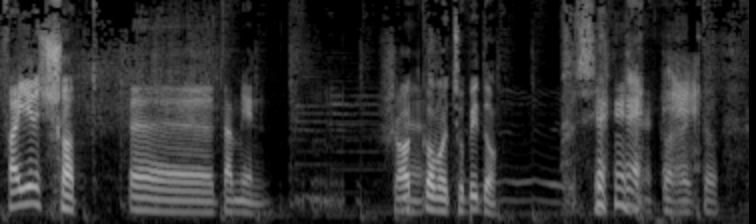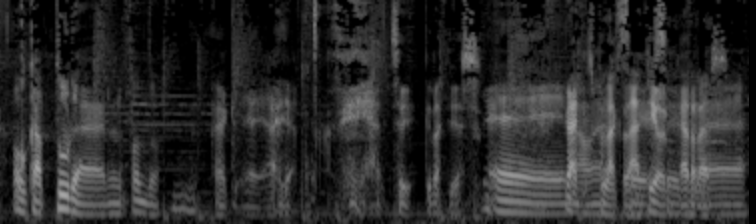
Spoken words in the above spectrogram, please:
Fireshot eh, también. Shot Eh. como chupito. Sí, correcto. O captura, en el fondo. Ah, ya. Sí, gracias. Eh, Gracias por la aclaración, sí, Carras.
